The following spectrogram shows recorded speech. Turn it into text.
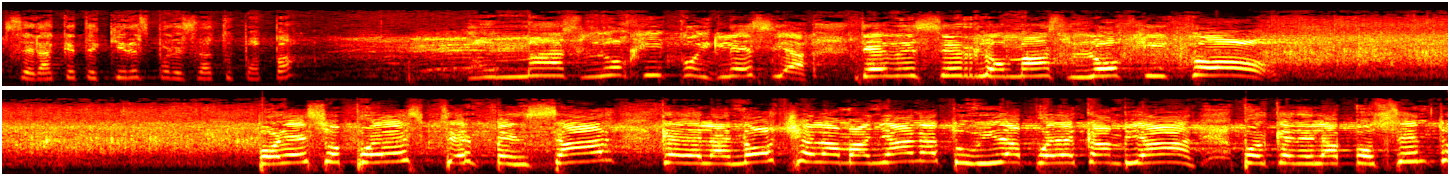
¿Será que te quieres parecer a tu papá? Lo más lógico, iglesia, debe ser lo más lógico. Por eso puedes pensar que de la noche a la mañana tu vida puede cambiar, porque en el aposento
